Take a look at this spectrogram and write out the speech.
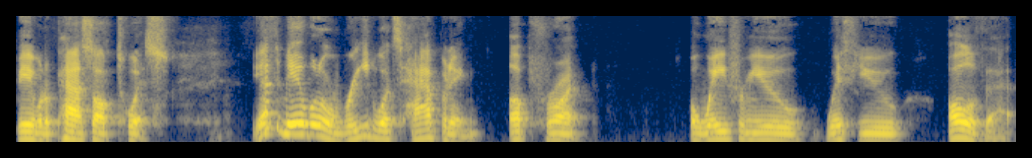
be able to pass off twists. You have to be able to read what's happening up front, away from you, with you, all of that.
